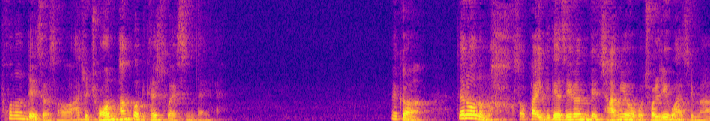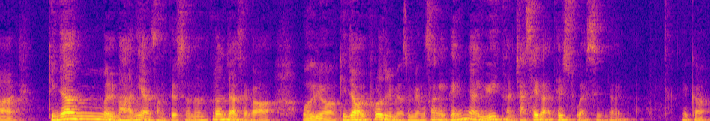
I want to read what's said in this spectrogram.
푸는 데 있어서 아주 좋은 방법이 될 수가 있습니다. 이게. 그러니까 때로는 막 소파에 기대서 게 잠이 오고 졸리고 하지만 긴장을 많이 한 상태에서는 그런 자세가 오히려 긴장을 풀어주면서 명상이 굉장히 유익한 자세가 될 수가 있습니다. 그러니까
